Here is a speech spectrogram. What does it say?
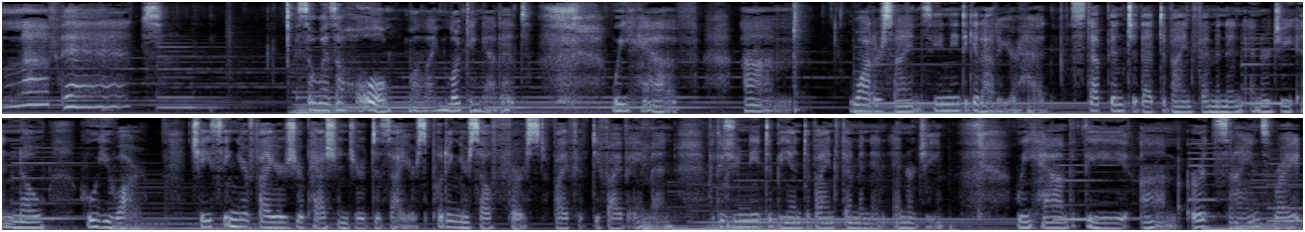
love it. So as a whole, while I'm looking at it, we have. Um, water signs, you need to get out of your head. Step into that divine feminine energy and know who you are. Chasing your fires, your passions, your desires, putting yourself first. 555 Amen. Because you need to be in divine feminine energy. We have the um, earth signs, right?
